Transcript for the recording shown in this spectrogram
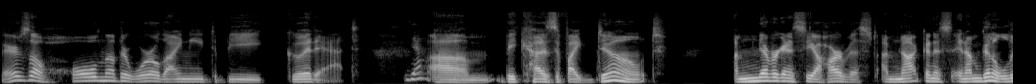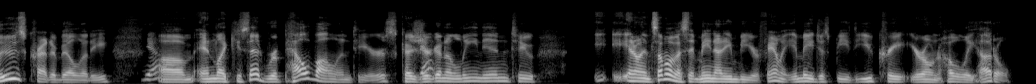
there's a whole nother world I need to be good at. Yeah. Um, because if I don't, I'm never going to see a harvest. I'm not going to, and I'm going to lose credibility. Yeah. Um, and like you said, repel volunteers because yeah. you're going to lean into, you know, and some of us, it may not even be your family. It may just be that you create your own holy huddle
